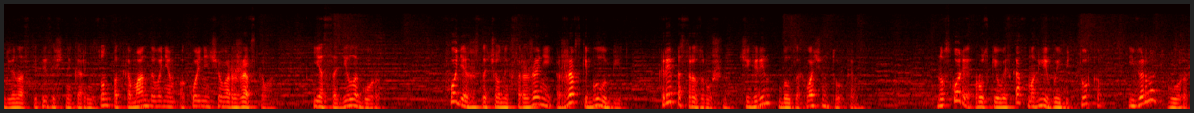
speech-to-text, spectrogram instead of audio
12-тысячный гарнизон под командованием окольничего Ржевского и осадила город. В ходе ожесточенных сражений Ржевский был убит, крепость разрушена, Чигирин был захвачен турками. Но вскоре русские войска смогли выбить турков и вернуть город.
